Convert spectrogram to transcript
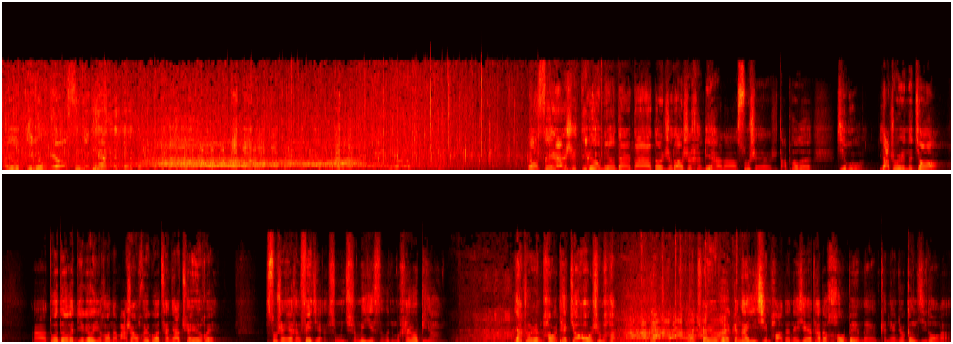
还有第六名苏炳添。啊，虽然是第六名，但是大家都知道是很厉害的。苏神是打破了记录，亚洲人的骄傲。啊，夺得了第六以后呢，马上回国参加全运会。苏神也很费解，什么什么意思？我怎么还要比啊？亚洲人怕我太骄傲是吗？啊，全运会跟他一起跑的那些他的后辈们肯定就更激动了，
